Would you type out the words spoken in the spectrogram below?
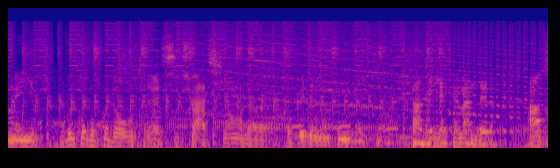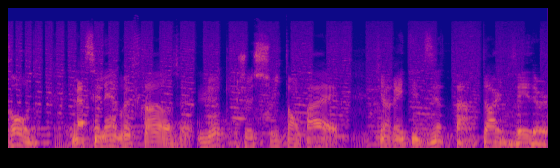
mais il y a beaucoup, beaucoup d'autres situations là, qu'on peut de l'effet Mandela. Entre autres, la célèbre phrase « Luke, je suis ton père » qui aurait été dite par Darth Vader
